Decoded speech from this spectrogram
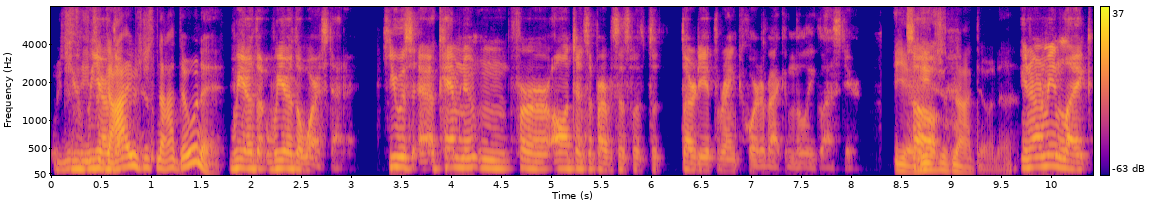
We just, You- he's we a are the- guy who's just not doing it. we are the we are the worst at it. He was uh, Cam Newton for all intents and purposes was the 30th ranked quarterback in the league last year. Yeah, So- he's just not doing it. You know what I mean? Like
